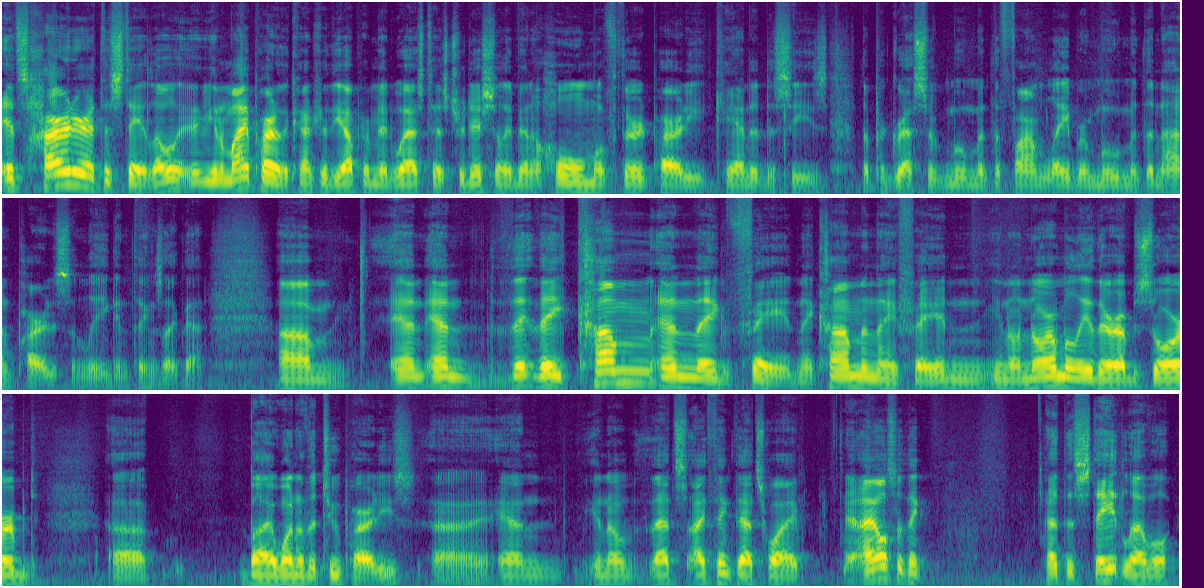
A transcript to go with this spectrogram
it's harder at the state level. You know, my part of the country, the upper Midwest, has traditionally been a home of third-party candidacies, the progressive movement, the farm labor movement, the nonpartisan league, and things like that. Um, and and they, they come and they fade, and they come and they fade, and, you know, normally they're absorbed uh, by one of the two parties, uh, and you know that's. I think that's why. I also think at the state level,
